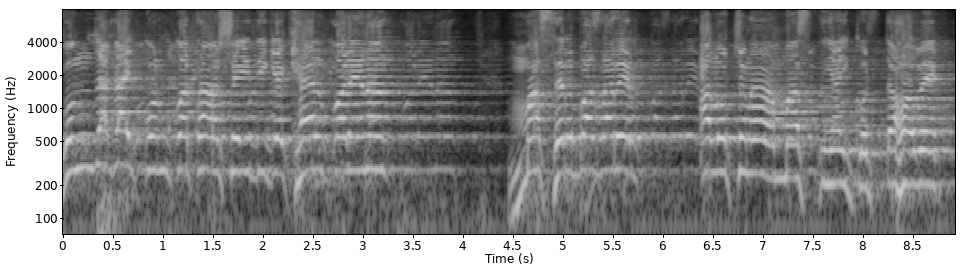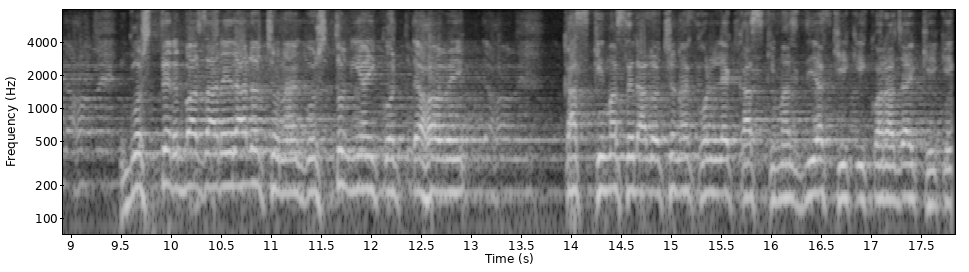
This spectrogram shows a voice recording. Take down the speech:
কোন জায়গায় কোন কথা সেই দিকে খেয়াল করে না। মাছের বাজারের আলোচনা মাছ নিয়েই করতে হবে। গোস্তের বাজারের আলোচনা গোস্ত নিয়েই করতে হবে। কাসকি মাছের আলোচনা করলে কাসকি মাছ দিয়া কি কি করা যায়, কি কি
